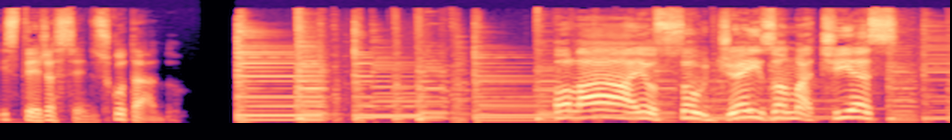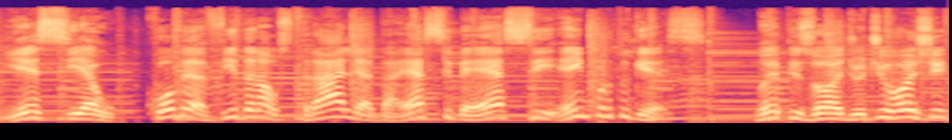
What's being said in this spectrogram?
esteja sendo escutado. Olá, eu sou Jason Matias e esse é o Como é a Vida na Austrália da SBS em português. No episódio de hoje,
